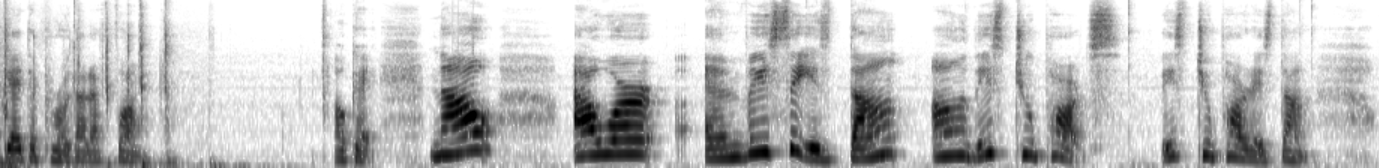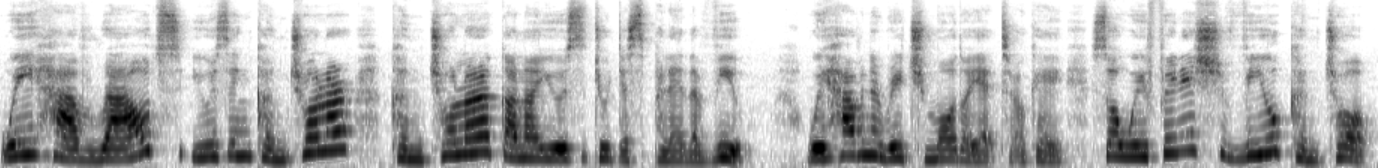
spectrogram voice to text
get product form. Okay, now our MVC is done on these two parts. These two parts is done. We have routes using controller. Controller gonna use to display the view. We haven't reached model yet, okay? So we finish view control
